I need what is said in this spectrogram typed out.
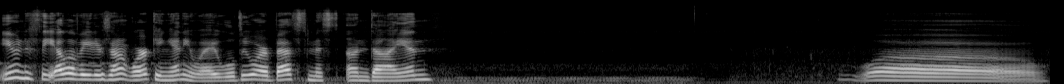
even if the elevators aren't working anyway, we'll do our best, Miss Undyne. Whoa.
